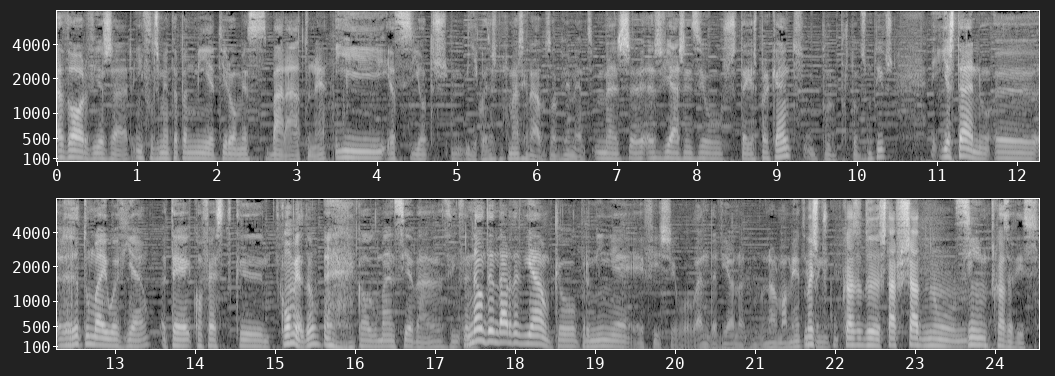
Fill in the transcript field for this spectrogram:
adoro viajar, infelizmente a pandemia tirou-me esse barato, né? E esses e outros, e coisas muito mais graves, obviamente. Mas eh, as viagens eu estei-as para canto, por, por todos os motivos. E Este ano eh, retomei o avião, até confesso-te que Com medo? com alguma ansiedade. assim. Sim. Não de andar de avião, porque eu, para mim é, é fixe. Eu ando de avião no- normalmente. Mas tenho- por causa de estar fechado num. Sim, por causa disso.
